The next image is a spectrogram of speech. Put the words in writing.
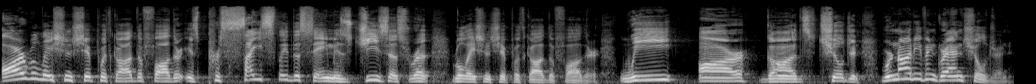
Our relationship with God the Father is precisely the same as Jesus' re- relationship with God the Father. We are God's children. We're not even grandchildren.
